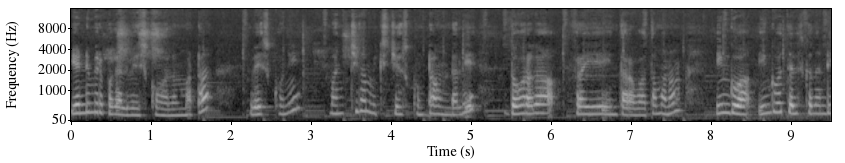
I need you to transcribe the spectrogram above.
ఎండుమిరపకాయలు వేసుకోవాలన్నమాట. వేసుకొని మంచిగా మిక్స్ చేసుకుంటూ ఉండాలి. దోరగా ఫ్రై అయిన తర్వాత మనం ఇంగువ ఇంగువ తెలుసు కదండి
